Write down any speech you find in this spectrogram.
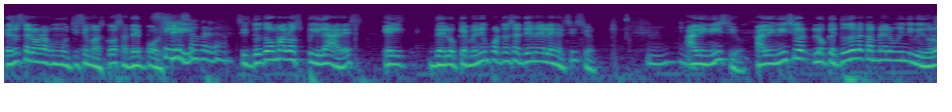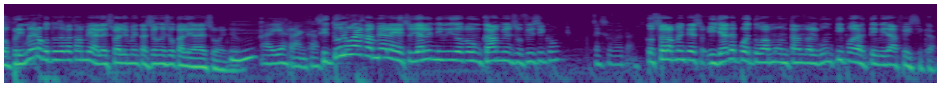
Eso se logra con muchísimas cosas. De por Sí, sí, eso es verdad. si tú tomas los pilares, el, de lo que menos importancia tiene el ejercicio. Al inicio. Al inicio, lo que tú debes cambiar en un individuo, lo primero que tú debes cambiar es su alimentación y su calidad de sueño. Ahí arranca. Si tú logras cambiar eso, ya el individuo ve un cambio en su físico. Eso es verdad. Con solamente eso. Y ya después tú vas montando algún tipo de actividad física.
